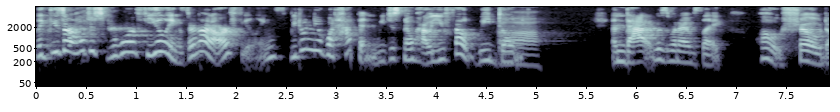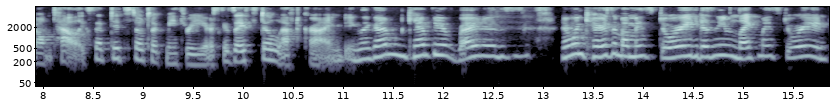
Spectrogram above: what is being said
Like these are all just your feelings. They're not our feelings. We don't know what happened. We just know how you felt. We don't uh. and that was when i was like oh, show, don't tell. Except it still took me three years because I still left crying, being like, I can't be a writer. This is, no one cares about my story. He doesn't even like my story. And,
